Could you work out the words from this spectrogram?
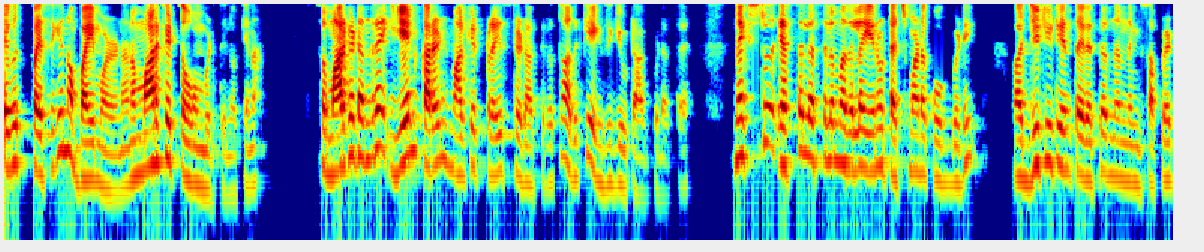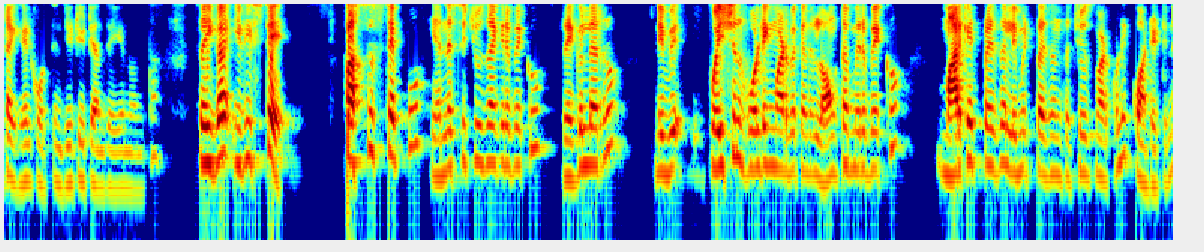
ಐವತ್ತು ಪೈಸೆಗೆ ನಾವು ಬೈ ಮಾಡೋಣ. ನಾವು ಮಾರ್ಕೆಟ್ ತೊಗೊಂಡ್ಬಿಡ್ತೀನಿ ಓಕೆನಾ ಸೊ ಮಾರ್ಕೆಟ್ ಅಂದ್ರೆ ಏನು ಕರೆಂಟ್ ಮಾರ್ಕೆಟ್ ಪ್ರೈಸ್ ಟ್ರೇಡ್ ಆಗ್ತಿರುತ್ತೋ ಅದಕ್ಕೆ ಎಕ್ಸಿಕ್ಯೂಟ್ ಆಗಿಬಿಡುತ್ತೆ. Next S L S L M ಅದೆಲ್ಲ ಏನು ಟಚ್ ಮಾಡೋಕೆ ಹೋಗ್ಬೇಡಿ. ಜಿ ಟಿ ಟಿ ಅಂತ ಇರುತ್ತೆ ನಾನು ನಿಮ್ಗೆ ಸಪ್ರೇಟಾಗಿ ಹೇಳ್ಕೊಡ್ತೀನಿ ಜಿ ಟಿ ಟಿ ಅಂದರೆ ಏನು ಅಂತ. ಸೊ ಈಗ ಇದಿಷ್ಟೇ. First step N S C choose ಆಗಿರಬೇಕು ರೆಗ್ಯುಲರು ನೀವು ಪೊಸಿಷನ್ ಹೋಲ್ಡಿಂಗ್ ಮಾಡಬೇಕಂದ್ರೆ ಲಾಂಗ್ ಟರ್ಮ್ ಇರಬೇಕು. ಮಾರ್ಕೆಟ್ ಪ್ರೈಸ್ ಲಿಮಿಟ್ ಪ್ರೈಸ್ ಅಂತ ಚೂಸ್ ಮಾಡ್ಕೊಂಡು ಕ್ವಾಂಟಿಟಿನ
